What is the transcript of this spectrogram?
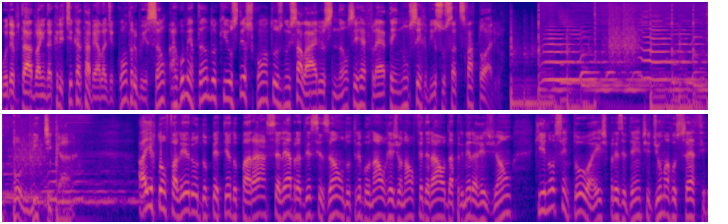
O deputado ainda critica a tabela de contribuição, argumentando que os descontos nos salários não se refletem num serviço satisfatório. Política. Ayrton Faleiro, do PT do Pará, celebra a decisão do Tribunal Regional Federal da Primeira Região que inocentou a ex-presidente Dilma Rousseff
